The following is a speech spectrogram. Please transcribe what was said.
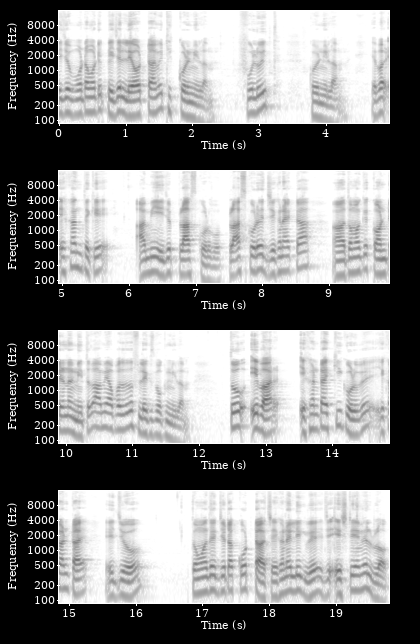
এই যে মোটামুটি পেজের লেআউটটা আমি ঠিক করে নিলাম ফুল উইথ করে নিলাম। এবার এখান থেকে আমি এই যে প্লাস করব। প্লাস করে যেখানে একটা তোমাকে কন্টেনার নিতে হবে, আমি আপাতত ফ্লেক্সবুক নিলাম। তো এবার এখানটায় কি করবে? এখানটায় এই যে তোমাদের যেটা কোডটা আছে, এখানে লিখবে যে এসটিএমএল ব্লক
